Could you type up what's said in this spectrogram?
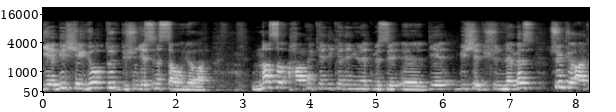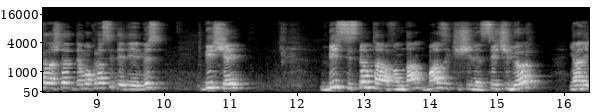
diye bir şey yoktur düşüncesini savunuyorlar. Nasıl halkın kendi kendini yönetmesi e, diye bir şey düşünülemez. Çünkü arkadaşlar demokrasi dediğimiz bir şey bir sistem tarafından bazı kişiler seçiliyor. Yani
